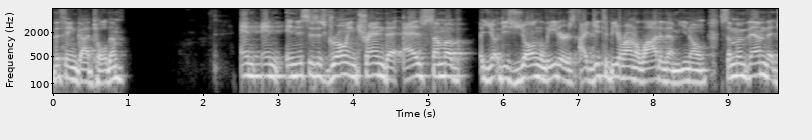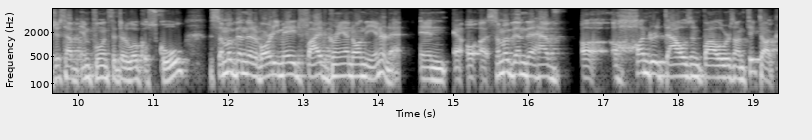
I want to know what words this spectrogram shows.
The thing God told him. And and and this is this growing trend that as some of these young leaders, I get to be around a lot of them. You know, some of them that just have influence at their local school, some of them that have already made five grand on the internet, and uh, uh, some of them that have uh, a hundred thousand followers on TikTok.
